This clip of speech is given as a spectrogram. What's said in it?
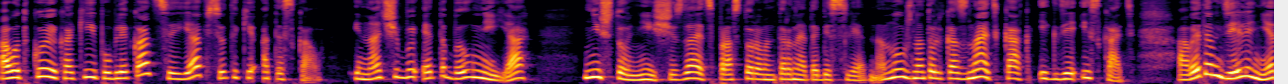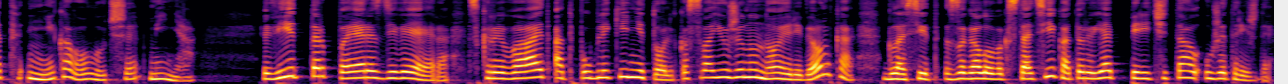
а вот кое-какие публикации я все-таки отыскал – иначе бы это был не я. Ничто не исчезает с просторов интернета бесследно. Нужно только знать, как и где искать. А в этом деле нет никого лучше меня. Виттер Перес Дивеера скрывает от публики не только свою жену, но и ребенка, гласит заголовок статьи, которую я перечитал уже трижды.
